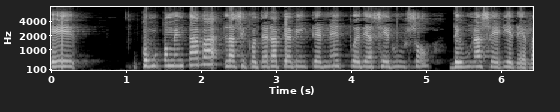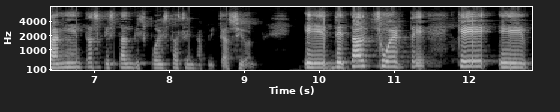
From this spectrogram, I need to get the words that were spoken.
Eh, como comentaba, la psicoterapia vía Internet puede hacer uso de una serie de herramientas que están dispuestas en la aplicación, eh, de tal suerte que eh,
